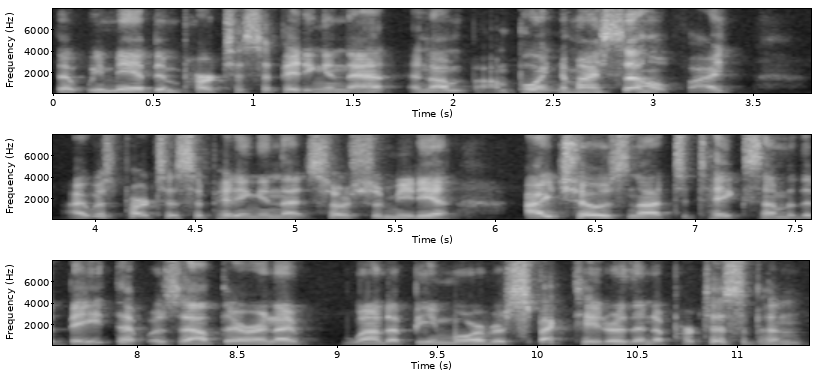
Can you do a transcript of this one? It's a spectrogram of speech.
that we may have been participating in that. And I'm, I'm pointing to myself. I, I was participating in that social media. I chose not to take some of the bait that was out there, and I wound up being more of a spectator than a participant.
